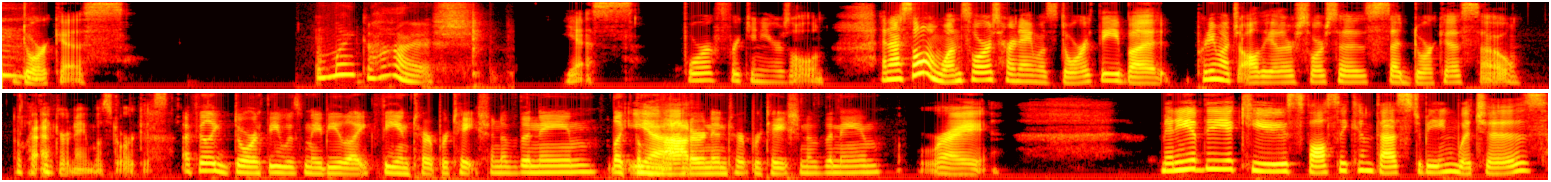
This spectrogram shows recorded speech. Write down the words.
Dorcas. Oh my gosh. Yes, four freaking years old. And I saw in one source her name was Dorothy, but pretty much all the other sources said Dorcas, so Okay. I think her name was Dorcas. I feel like Dorothy was maybe like the interpretation of the name, like the Yeah. modern interpretation of the name. Right. Many of the accused falsely confessed to being witches,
